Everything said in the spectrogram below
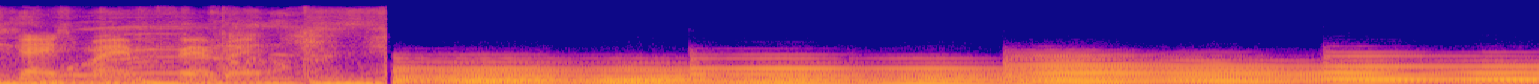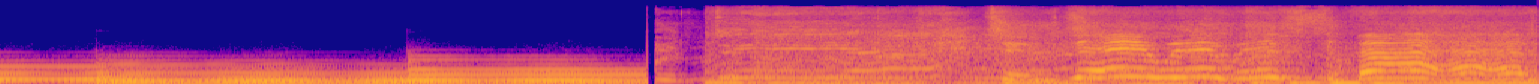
This guy's my favorite. Today we will survive.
